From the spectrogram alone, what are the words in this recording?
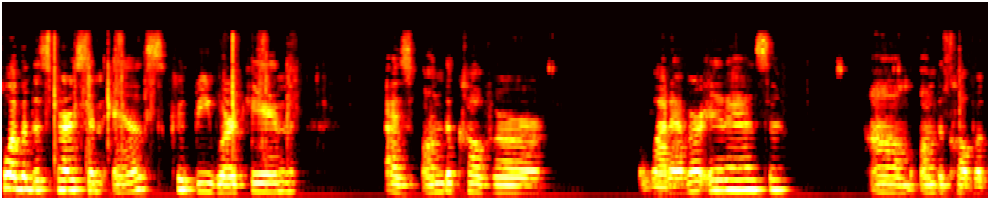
whoever this person is could be working as undercover, whatever it is. Um, undercover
